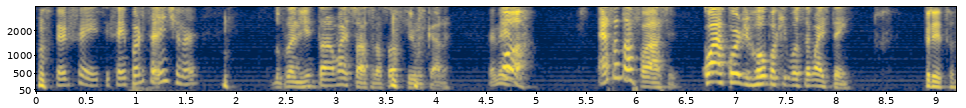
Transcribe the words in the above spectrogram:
Perfeito, isso é importante, né? Do Brandinho tá mais fácil, era só filme, cara. É mesmo. Pô, essa tá fácil. Qual a cor de roupa que você mais tem? Preta.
